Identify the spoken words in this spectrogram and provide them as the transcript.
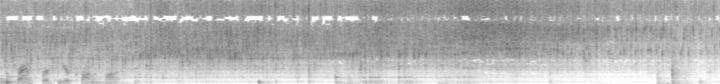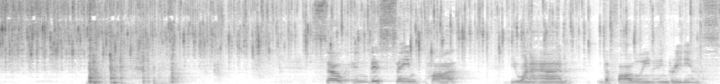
and transfer to your crock pot. So in this same pot, you want to add the following ingredients.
